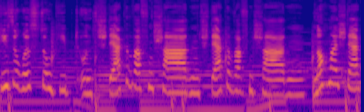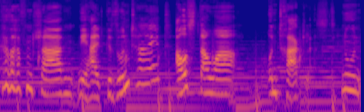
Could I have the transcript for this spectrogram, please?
Diese Rüstung gibt uns Stärkewaffenschaden, Stärkewaffenschaden, nochmal Stärkewaffenschaden, nee, halt Gesundheit, Ausdauer und Traglast. Nun,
